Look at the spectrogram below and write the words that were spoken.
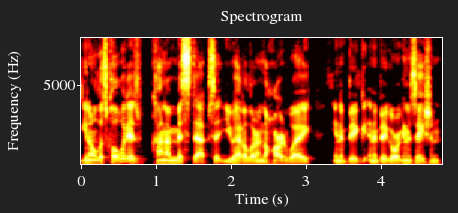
you know, let's call it what is kind of missteps that you had to learn the hard way in a big in a big organization?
